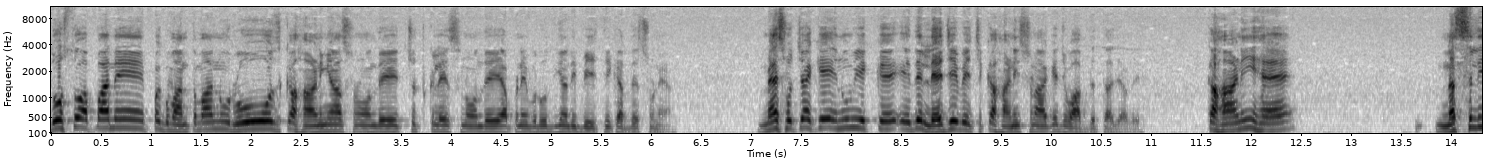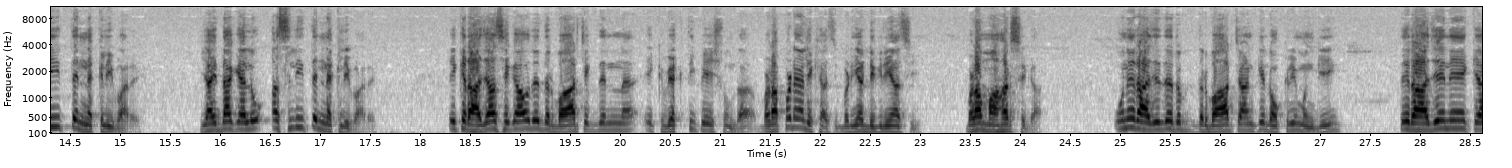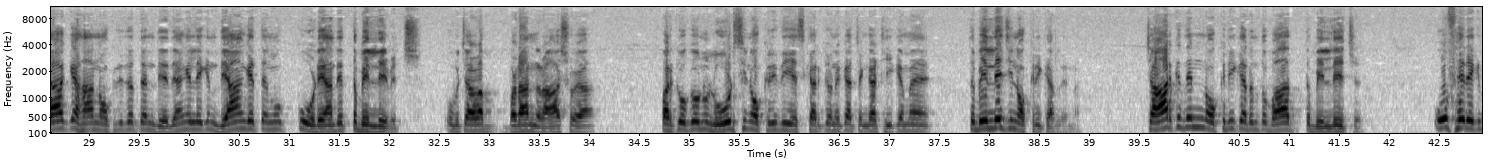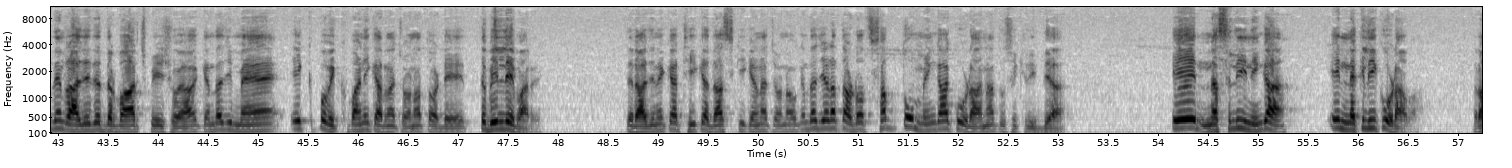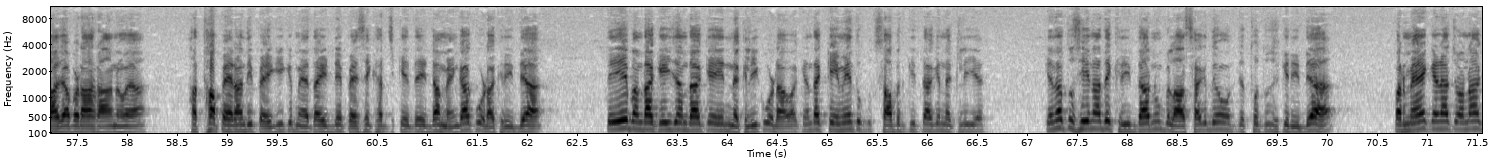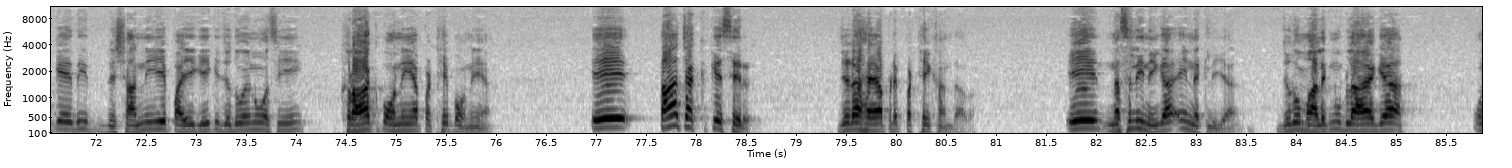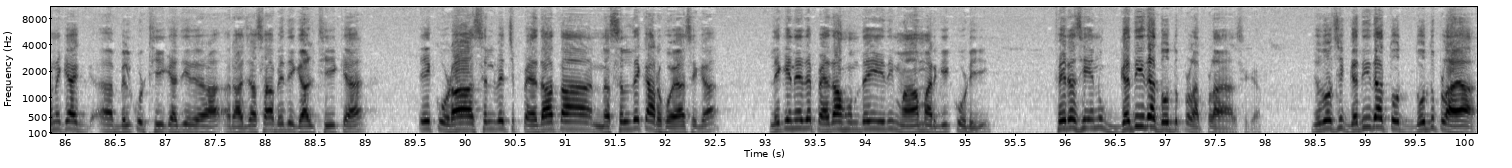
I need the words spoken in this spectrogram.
ਦੋਸਤੋ, ਆਪਾਂ ਨੇ ਭਗਵੰਤ ਮਾਨ ਨੂੰ ਰੋਜ਼ ਕਹਾਣੀਆਂ ਸੁਣਾਉਂਦੇ, ਚੁਟਕਲੇ ਸੁਣਾਉਂਦੇ, ਆਪਣੇ ਵਿਰੋਧੀਆਂ ਦੀ ਬੇਇੱਜ਼ਤੀ ਕਰਦੇ ਸੁਣਿਆ। ਮੈਂ ਸੋਚਿਆ ਕਿ ਇਹਨੂੰ ਵੀ ਇੱਕ ਇਹਦੇ ਲਹਿਜੇ ਵਿੱਚ ਕਹਾਣੀ ਸੁਣਾ ਕੇ ਜਵਾਬ ਦਿੱਤਾ ਜਾਵੇ। ਕਹਾਣੀ ਹੈ ਨਸਲੀ ਤੇ ਨਕਲੀ ਬਾਰੇ, ਜਾਂ ਇਦਾਂ ਕਹਿ ਲਓ, ਅਸਲੀ ਤੇ ਨਕਲੀ ਬਾਰੇ। ਇੱਕ ਰਾਜਾ ਸੀਗਾ, ਉਹਦੇ ਦਰਬਾਰ 'ਚ ਇੱਕ ਦਿਨ ਇੱਕ ਵਿਅਕਤੀ ਪੇਸ਼ ਹੁੰਦਾ। ਬੜਾ ਪੜ੍ਹਿਆ ਲਿਖਿਆ ਸੀ, ਬੜੀਆਂ ਡਿਗਰੀਆਂ ਸੀ, ਬੜਾ ਮਾਹਰ ਸੀਗਾ। ਉਹਨੇ ਰਾਜੇ ਦੇ ਦਰ- ਦਰਬਾਰ 'ਚ ਆਣ ਕੇ ਨੌਕਰੀ ਮੰਗੀ। ਤੇ ਰਾਜੇ ਨੇ ਕਿਹਾ ਕਿ ਹਾਂ, ਨੌਕਰੀ ਤਾਂ ਤੈਨੂੰ ਦੇ ਦਿਆਂਗੇ, ਲੇਕਿਨ ਦਿਆਂਗੇ ਤੈਨੂੰ ਘੋੜਿਆਂ ਦੇ ਤਬੇਲੇ ਵਿੱਚ। ਉਹ ਵਿਚਾਰਾ ਬੜਾ ਨਿਰਾਸ਼ ਹੋਇਆ। ਪਰ ਕਿਉਂਕਿ ਉਹਨੂੰ ਲੋੜ ਸੀ ਨੌਕਰੀ ਦੀ, ਇਸ ਕਰਕੇ ਉਹਨੇ ਕਿਹਾ, ਚੰਗਾ, ਠੀਕ ਹੈ, ਮੈਂ ਤਬੇਲੇ 'ਚ ਹੀ ਨੌਕਰੀ ਕਰ ਲੈਣਾ ਚਾਰ ਕੁ ਦਿਨ ਨੌਕਰੀ ਕਰਨ ਤੋਂ ਬਾਅਦ ਤਬੇਲੇ 'ਚ, ਉਹ ਫਿਰ ਇੱਕ ਦਿਨ ਰਾਜੇ ਦੇ ਦਰਬਾਰ 'ਚ ਪੇਸ਼ ਹੋਇਆ। ਕਹਿੰਦਾ, ਜੀ, ਮੈਂ ਇੱਕ ਭਵਿੱਖਬਾਣੀ ਕਰਨਾ ਚਾਹੁੰਦਾ ਤੁਹਾਡੇ ਤਬੇਲੇ ਬਾਰੇ। ਤੇ ਰਾਜੇ ਨੇ ਕਿਹਾ, ਠੀਕ ਹੈ, ਦੱਸ ਕੀ ਕਹਿਣਾ ਚਾਹੁੰਦਾ? ਉਹ ਕਹਿੰਦਾ, ਜਿਹੜਾ ਤੁਹਾਡਾ ਸਭ ਤੋਂ ਮਹਿੰਗਾ ਘੋੜਾ ਨਾ ਤੁਸੀਂ ਖਰੀਦਿਆ, ਇਹ ਨਸਲੀ ਨਹੀਂਗਾ ਇਹ ਨਕਲੀ ਘੋੜਾ ਵਾ। ਰਾਜਾ ਬੜਾ ਹੈਰਾਨ ਹੋਇਆ। ਹੱਥਾਂ ਪੈਰਾਂ ਦੀ ਪੈ ਗਈ ਕਿ ਮੈਂ ਤਾਂ ਐਡੇ ਪੈਸੇ ਖਰਚ ਕੇ ਤੇ ਐਡਾ ਮਹਿੰਗਾ ਘੋੜਾ ਖਰੀਦਿਆ। ਤੇ ਇਹ ਬੰਦਾ ਕਹੀ ਜਾਂਦਾ ਕਿ ਇਹ ਨਕਲੀ ਘੋੜਾ ਵਾ। ਕਹਿੰਦਾ, ਕਿਵੇਂ ਤੂੰ ਸਾਬਤ ਕੀਤਾ ਕਿ ਨਕਲੀ ਆ? ਕਹਿੰਦਾ, ਤੁਸੀਂ ਇਹਨਾਂ ਦੇ ਖਰੀਦਦਾਰ ਨੂੰ ਬੁਲਾ ਸਕਦੇ ਹੋ ਜਿੱਥੋਂ ਤੁਸੀਂ ਖਰੀਦਿਆ। ਪਰ ਮੈਂ ਕਹਿਣਾ ਚਾਹੁੰਦਾ ਕਿ ਇਹਦੀ ਨਿਸ਼ਾਨੀ ਇਹ ਪਾਈ ਗਈ ਕਿ ਜਦੋਂ ਇਹਨੂੰ ਅਸੀਂ ਖੁਰਾਕ ਪਾਉਨੇ ਆ ਪੱਠੇ ਪਾਉਨੇ ਆ ਇਹ ਤਾਂ ਚੱਕ ਕੇ ਸਿਰ ਜਿਹੜਾ ਹੈ ਆਪਣੇ ਪੱਠੇ ਖਾਂਦਾ ਵਾ। ਇਹ ਨਸਲੀ ਨਹੀਂਗਾ ਇਹ ਨਕਲੀ ਆ। ਜਦੋਂ ਮਾਲਕ ਨੂੰ ਬੁਲਾਇਆ ਗਿਆ ਉਹਨੇ ਕਿਹਾ ਬਿਲਕੁਲ ਠੀਕ ਹੈ ਜੀ ਰਾਜਾ ਸਾਹਿਬ, ਇਹਦੀ ਗੱਲ ਠੀਕ ਹੈ। ਇਹ ਘੋੜਾ ਅਸਲ ਵਿੱਚ ਪੈਦਾ ਤਾਂ ਨਸਲ ਦੇ ਘਰ ਹੋਇਆ ਸੀਗਾ, ਲੇਕਿਨ ਇਹਦੇ ਪੈਦਾ ਹੁੰਦੇ ਹੀ ਇਹਦੀ ਮਾਂ ਮਰ ਗਈ ਘੋੜੀ। ਫਿਰ ਅਸੀਂ ਇਹਨੂੰ ਗਧੀ ਦਾ ਦੁੱਧ ਪਿਲਾ- ਪਿਲਾਇਆ ਸੀਗਾ। ਜਦੋਂ ਅਸੀਂ ਗਧੀ ਦਾ ਦੁੱਧ- ਦੁੱਧ ਪਿਲਾਇਆ,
